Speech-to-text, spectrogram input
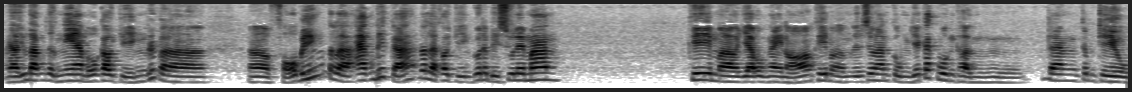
À? chúng ta cũng từng nghe một câu chuyện rất là uh, phổ biến tức là ai cũng biết cả. Đó là câu chuyện của Nabi Suleiman. Khi mà vào một ngày nọ khi mà Nabi Suleiman cùng với các quân thần đang trong triều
